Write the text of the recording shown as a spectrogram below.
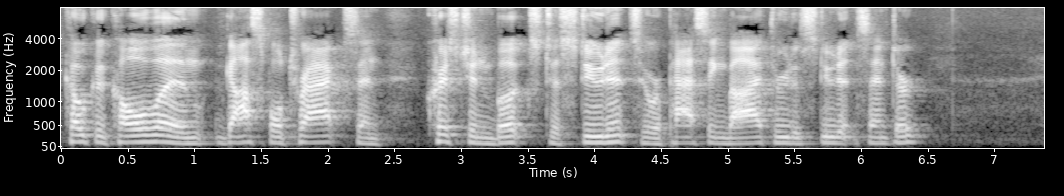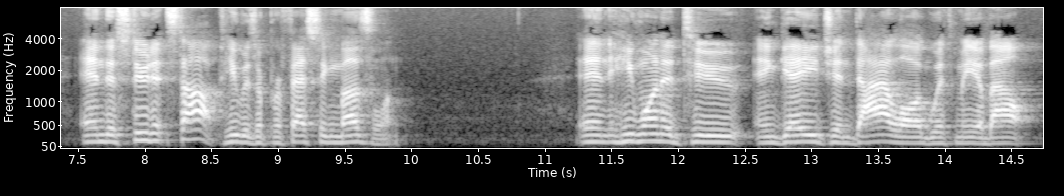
Coca Cola and gospel tracts and Christian books to students who were passing by through the student center. And the student stopped. He was a professing Muslim. And he wanted to engage in dialogue with me about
